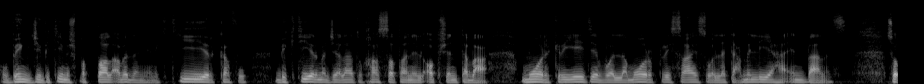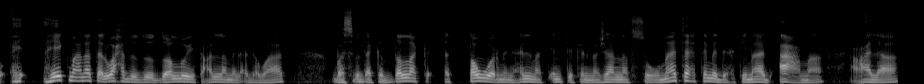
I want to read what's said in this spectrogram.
و Bing GPT مش بطال ابدا يعني كثير كفو بكثير مجالات وخاصة ال option تبع more creative ولا more precise ولا تعمل لي إياها in balance so هيك معناتها الواحد بده يضله يتعلم الأدوات. بس بدك تضلك تطور من علمك أنت في المجال نفسه وما تعتمد اعتماد أعمى على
